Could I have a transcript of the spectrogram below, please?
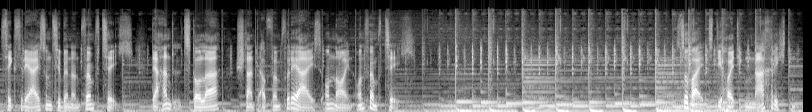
6 Reais und 57. Der Handelsdollar stand auf 5 Reais und 59. Soweit die heutigen Nachrichten.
